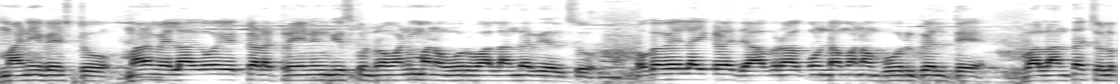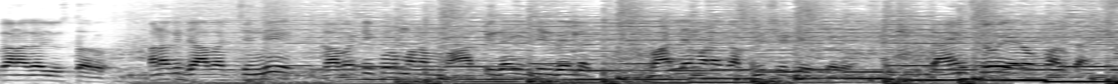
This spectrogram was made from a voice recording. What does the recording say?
మనీ వేస్ట్ మనం ఎలాగో ఇక్కడ ట్రైనింగ్ తీసుకుంటామని మన ఊరు వాళ్ళందరికీ తెలుసు. ఒకవేళ ఇక్కడ జాబ్ రాకుండా మనం ఊరికి వెళ్తే వాళ్ళంతా చులకనగా చూస్తారు. మనకు జాబ్ వచ్చింది కాబట్టి ఇప్పుడు మనం హ్యాపీగా ఇంటికి వెళ్ళచ్చు. వాళ్ళే మనకు అప్రిషియేట్ చేస్తారు. థ్యాంక్స్ ఏరో ఫాల్కన్స్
